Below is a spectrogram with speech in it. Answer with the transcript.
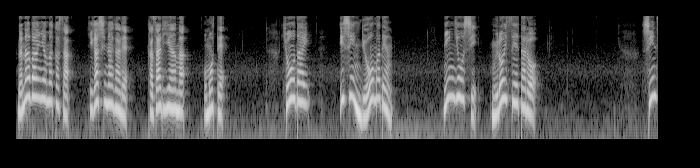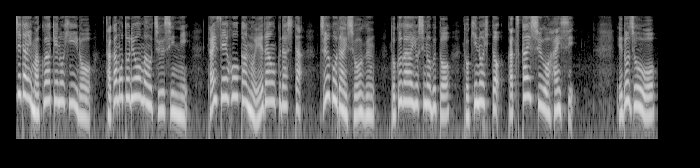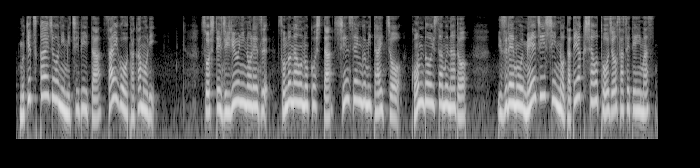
七番山笠、東流れ、飾り山、表。表題、維新龍馬伝。人形師、室井清太郎。新時代幕開けのヒーロー、坂本龍馬を中心に、大政奉還の英断を下した15代将軍、徳川慶喜と時の人、勝海舟を廃し、江戸城を無血開城に導いた西郷隆盛。そして時流に乗れず、その名を残した新選組隊長、近藤勇など、いずれも明治維新の立役者を登場させています。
